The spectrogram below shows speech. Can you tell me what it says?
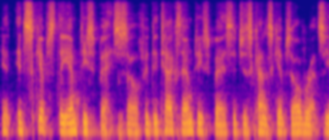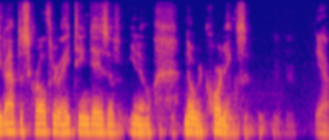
it, it skips the empty space. So if it detects empty space, it just kind of skips over it. So you don't have to scroll through 18 days of you know no recordings. Yeah.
